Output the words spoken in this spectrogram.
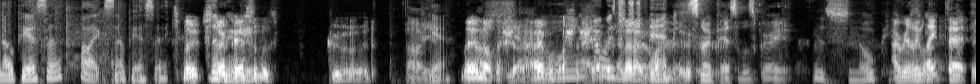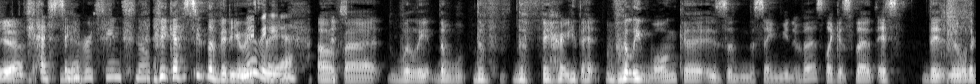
Snowpiercer. I like Snowpiercer. Snow, The Snowpiercer movie. was good. Oh Yeah. Eh, Uh, not the show. yeah. I haven't watched the Oh, show, was and I don't plan to. Snowpiercer was great. Snowpiercer? I really like that. Yeah. You guys seen? Never seen Snowpiercer. Have you guys seen the video Maybe, yeah. of It's- uh, Willy the the the theory that Willy Wonka is in the same universe? Like it's the it's the all the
